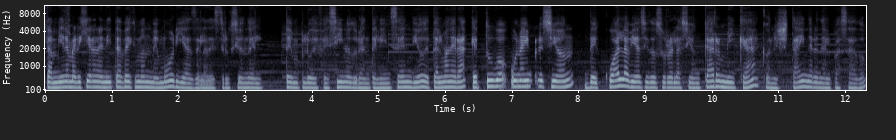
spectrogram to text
También emergieron en Ita Beckman memorias de la destrucción del templo efesino durante el incendio, de tal manera que tuvo una impresión de cuál había sido su relación kármica con Steiner en el pasado.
